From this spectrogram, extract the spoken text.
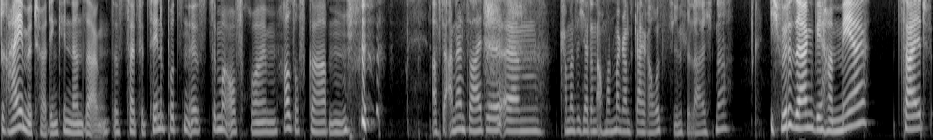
drei Mütter den Kindern sagen, dass es Zeit für Zähneputzen ist, Zimmer aufräumen, Hausaufgaben. Auf der anderen Seite ähm, kann man sich ja dann auch manchmal ganz geil rausziehen, vielleicht, ne? Ich würde sagen, wir haben mehr Zeit,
